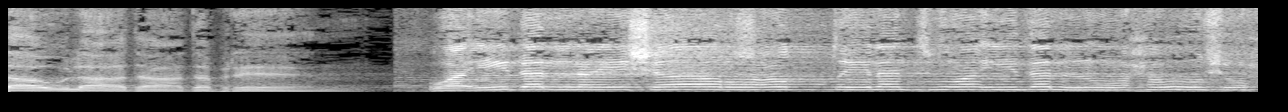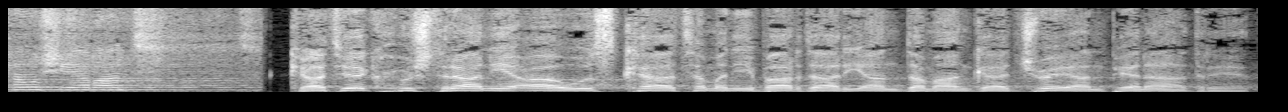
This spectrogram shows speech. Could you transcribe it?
لاولادا دەبرێن. وإذا العشار عطلت وإذا الوحوش حشرت کاتێک حوشترانی ئاوس کە تەمەنی بارداریان دەمانگە گوێیان پێنادرێت،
